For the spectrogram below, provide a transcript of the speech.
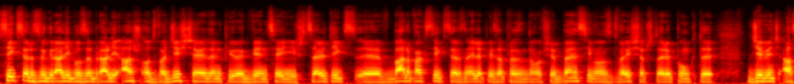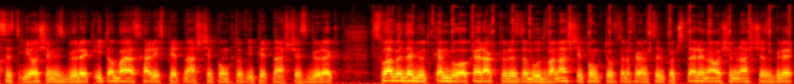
Sixers wygrali, bo zebrali aż o 21 piłek więcej niż Celtics. E, w barwach Sixers najlepiej zaprezentował się Ben Simmons, 24 punkty, 9 asyst i 8 zbiórek i Tobias Harris 15 punktów i 15 zbiórek. Słaby debiut Kemby Walkera, który zdobył 12 punktów, trafiając tylko 4 na 18 z gry,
